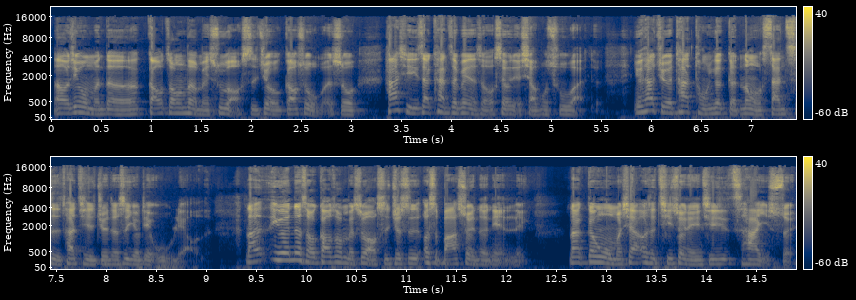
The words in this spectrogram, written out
然后我记得我们的高中的美术老师就告诉我们说，他其实在看这边的时候是有点笑不出来的，因为他觉得他同一个梗弄了三次，他其实觉得是有点无聊的。那因为那时候高中美术老师就是二十八岁的年龄，那跟我们现在二十七岁年龄其实差一岁，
